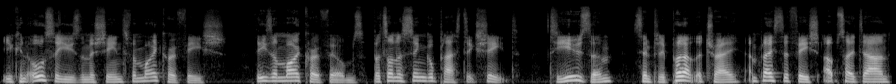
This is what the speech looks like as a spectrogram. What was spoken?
You can also use the machines for microfiche. These are microfilms, but on a single plastic sheet. To use them, simply pull out the tray and place the fiche upside down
